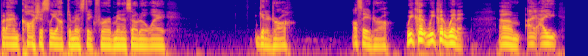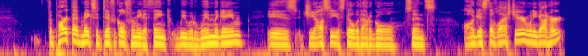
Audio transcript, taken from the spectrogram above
but I'm cautiously optimistic for Minnesota away. Get a draw. I'll say a draw. We could we could win it. Um, I, I the part that makes it difficult for me to think we would win the game is Gyasi is still without a goal since August of last year when he got hurt.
